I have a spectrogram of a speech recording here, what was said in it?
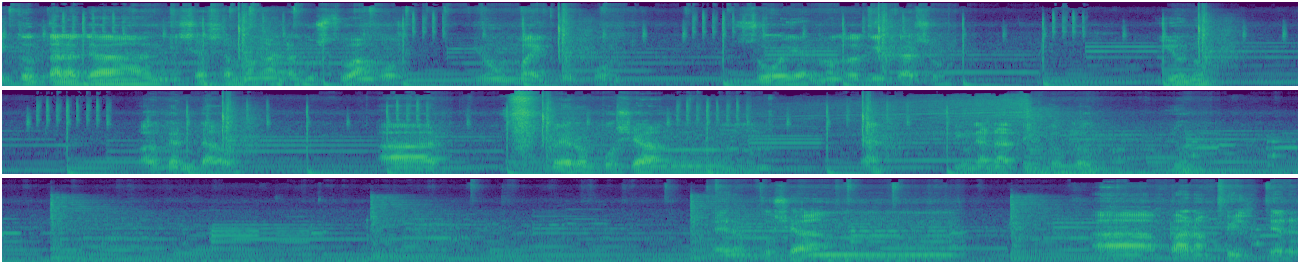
ito talagang isa sa mga nagustuhan ko, yung microphone. So, ayan mga ka-guitars, oh. Yun, oh. Maganda, oh. At meron po siyang, yan, tingnan natin itong loob. Yun. meron po siyang ah, parang filter.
